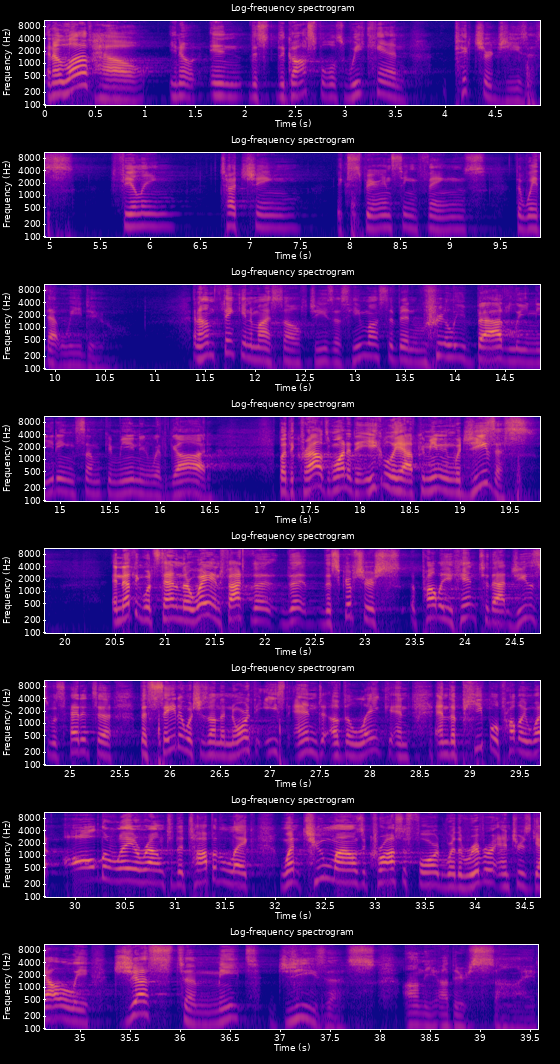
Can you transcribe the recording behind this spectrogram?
And I love how, you know, in this, the Gospels, we can picture Jesus feeling, touching, experiencing things the way that we do. And I'm thinking to myself, Jesus, he must have been really badly needing some communion with God. But the crowds wanted to equally have communion with Jesus. And nothing would stand in their way. In fact, the, the, the, scriptures probably hint to that. Jesus was headed to Bethsaida, which is on the northeast end of the lake. And, and the people probably went all the way around to the top of the lake, went two miles across the ford where the river enters Galilee, just to meet Jesus on the other side.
